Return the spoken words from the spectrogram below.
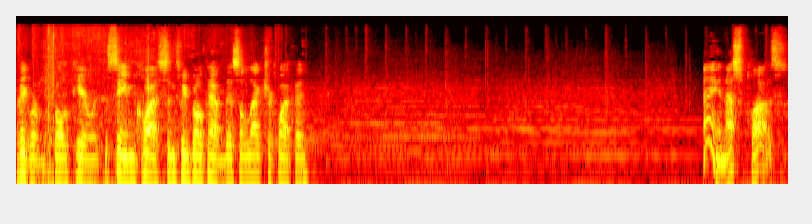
I think we're both here with the same quest since we both have this electric weapon. Hey, an S plus.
